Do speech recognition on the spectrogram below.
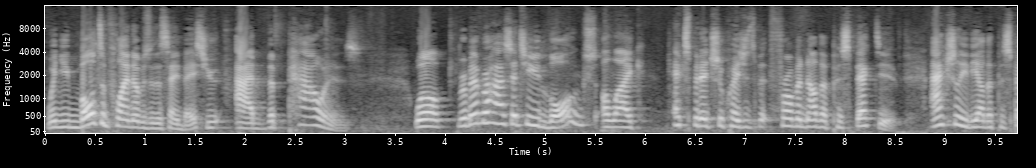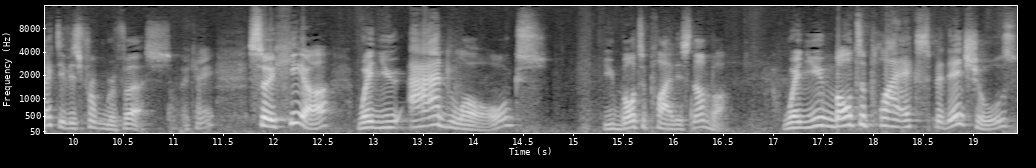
When you multiply numbers with the same base, you add the powers. Well, remember how I said to you logs are like exponential equations, but from another perspective. Actually, the other perspective is from reverse, okay? So here, when you add logs, you multiply this number. When you multiply exponentials,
